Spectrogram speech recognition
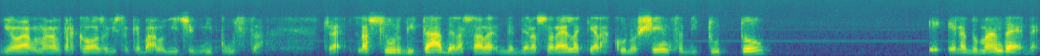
io ho un'altra cosa, visto che Balo dice mi pusta, cioè l'assurdità della, della sorella che era a conoscenza di tutto e, e la domanda è, beh,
